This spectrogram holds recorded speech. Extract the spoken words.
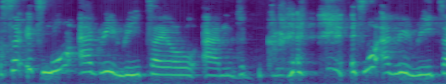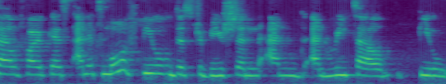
so it's more agri retail and it's more agri retail focused and it's more fuel distribution and, and retail fuel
